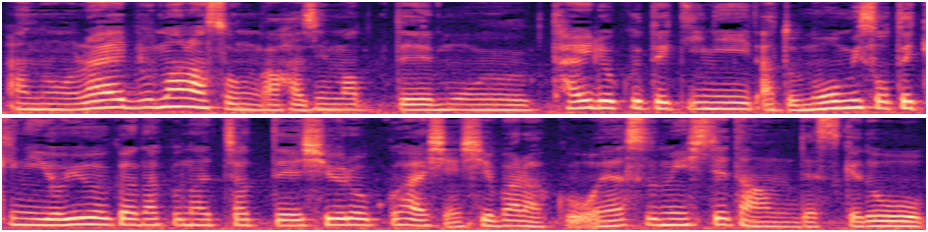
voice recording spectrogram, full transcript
あのライブマラソンが始まってもう体力的にあと脳みそ的に余裕がなくなっちゃって収録配信しばらくお休みしてたんですけど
